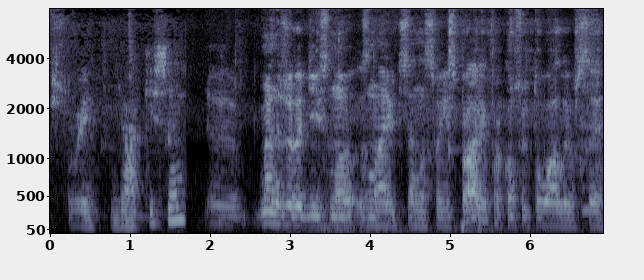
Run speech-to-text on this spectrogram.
шви якісні. Е, Менеджери дійсно знаються на своїй справі, проконсультували все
